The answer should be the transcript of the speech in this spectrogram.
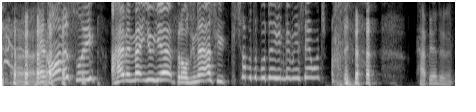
and honestly, I haven't met you yet, but I was gonna ask you, can you stop at the bodega and get me a sandwich? Happy I didn't.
